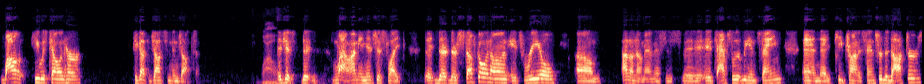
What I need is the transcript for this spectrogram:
while he was telling her he got the Johnson and Johnson. Wow. It's just the, wow. I mean, it's just like there, there's stuff going on. It's real. Um, I don't know, man. This is it's absolutely insane, and they keep trying to censor the doctors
